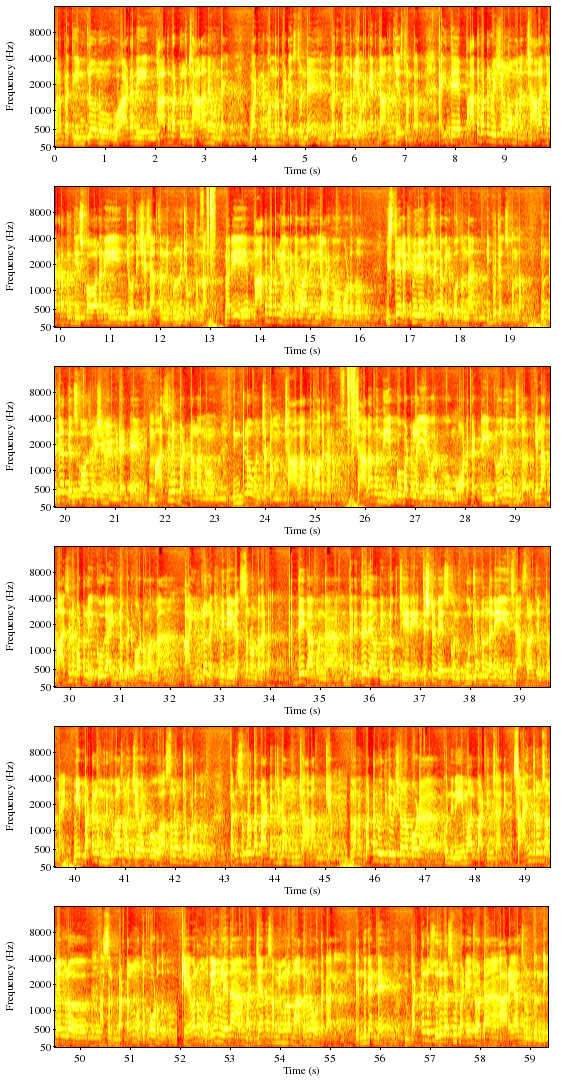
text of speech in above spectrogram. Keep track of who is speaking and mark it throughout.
Speaker 1: మన ప్రతి ఇంట్లోనూ వాడని పాత బట్టలు చాలానే ఉంటాయి. వాటిని కొందరు పడేస్తుంటే మరి కొందరు ఎవరికైనా దానం చేస్తుంటారు. అయితే పాత బట్టల విషయంలో మనం చాలా జాగ్రత్తలు తీసుకోవాలని జ్యోతిష్య శాస్త్ర నిపుణులు చెబుతున్నారు. మరి పాత బట్టలు ఎవరికి ఇవ్వాలి? ఎవరికి ఇవ్వకూడదు? ఇస్తే లక్ష్మీదేవి నిజంగా వెళ్ళిపోతుందా? ఇప్పుడు తెలుసుకుందాం. ముందుగా తెలుసుకోవాల్సిన విషయం ఏమిటంటే మాసిన బట్టలను ఇంట్లో ఉంచటం చాలా ప్రమాదకరం. చాలామంది ఎక్కువ బట్టలు అయ్యే వరకు మూట కట్టి ఇంట్లోనే ఉంచుతారు. ఇలా రాసిన బట్టలు ఎక్కువగా ఇంట్లో పెట్టుకోవడం వల్ల ఆ ఇంట్లో లక్ష్మీదేవి అస్సలు ఉండదట. అంతేకాకుండా దరిద్ర దేవత ఇంట్లోకి చేరి తిష్ట వేసుకొని కూర్చుంటుందని శాస్త్రాలు చెబుతున్నాయి. మీ బట్టలు మురికి వాసన వచ్చే వరకు అస్సలు ఉంచకూడదు. పరిశుభ్రత పాటించడం చాలా ముఖ్యం. మనం బట్టలు ఉతికే విషయంలో కూడా కొన్ని నియమాలు పాటించాలి. సాయంత్రం సమయంలో అసలు బట్టలను ఉతకూడదు. కేవలం ఉదయం లేదా మధ్యాహ్న సమయంలో మాత్రమే ఉతకాలి. ఎందుకంటే బట్టలు సూర్యరశ్మి పడే చోట ఆరేయాల్సి ఉంటుంది.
